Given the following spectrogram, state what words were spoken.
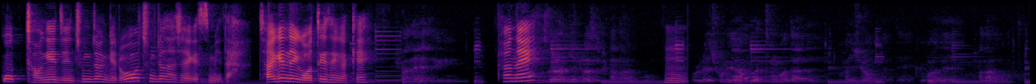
꼭 정해진 충전기로 충전하셔야겠습니다. 자기는 이거 어떻게 생각해? 편해 되게 편해? 무선이라서 편하고 음. 조명 같은 거 나는 관심 없는데 그거는 편한 것 같아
